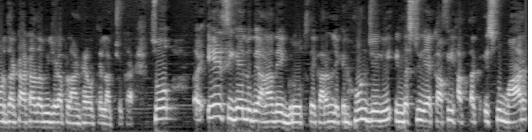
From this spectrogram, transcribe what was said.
ਹੁਣ ਤਾਂ ਟਾਟਾ ਦਾ ਵੀ ਜਿਹੜਾ ਪਲਾਂਟ ਹੈ ਉੱਥੇ ਲੱਗ ਚੁੱਕਾ ਹੈ। ਸੋ ਇਹ ਸੀਗੇ ਲੁਧਿਆਣਾ ਦੇ ਗਰੋਥ ਦੇ ਕਾਰਨ, ਲੇਕਿਨ ਹੁਣ ਜਿਹੜੀ ਇੰਡਸਟਰੀ ਹੈ ਕਾਫੀ ਹੱਦ ਤੱਕ ਇਸ ਨੂੰ ਮਾਰ,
